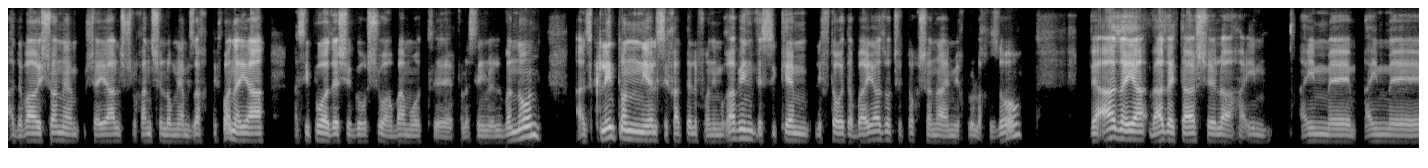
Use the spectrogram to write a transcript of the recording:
הדבר הראשון שהיה על שולחן שלו מהמזרח התיכון היה הסיפור הזה שגורשו 400 אה, פלסטינים ללבנון, אז קלינטון ניהל שיחת טלפון עם רבין וסיכם לפתור את הבעיה הזאת שתוך שנה הם יוכלו לחזור, ואז, היה, ואז הייתה השאלה האם, האם, אה, האם אה,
